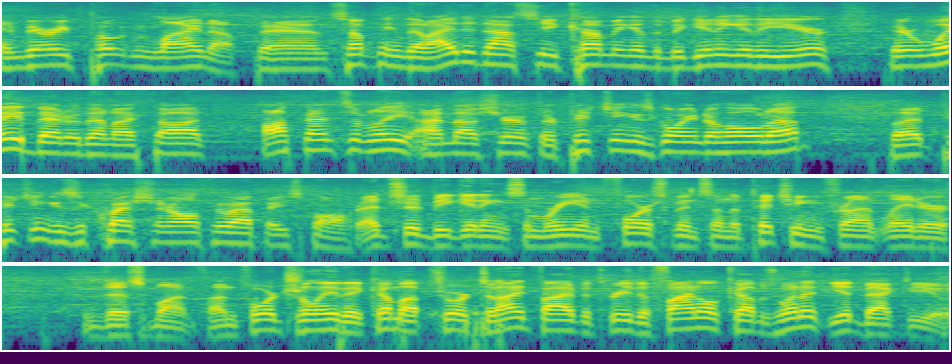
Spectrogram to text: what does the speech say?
and very potent lineup, and something that I did not see coming in the beginning of the year. They're way better than I thought. Offensively, I'm not sure if their pitching is going to hold up. But pitching is a question all throughout baseball. Red should be getting some reinforcements on the pitching front later this month. Unfortunately, they come up short tonight, five to three. The final Cubs win it. Jed back to you.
